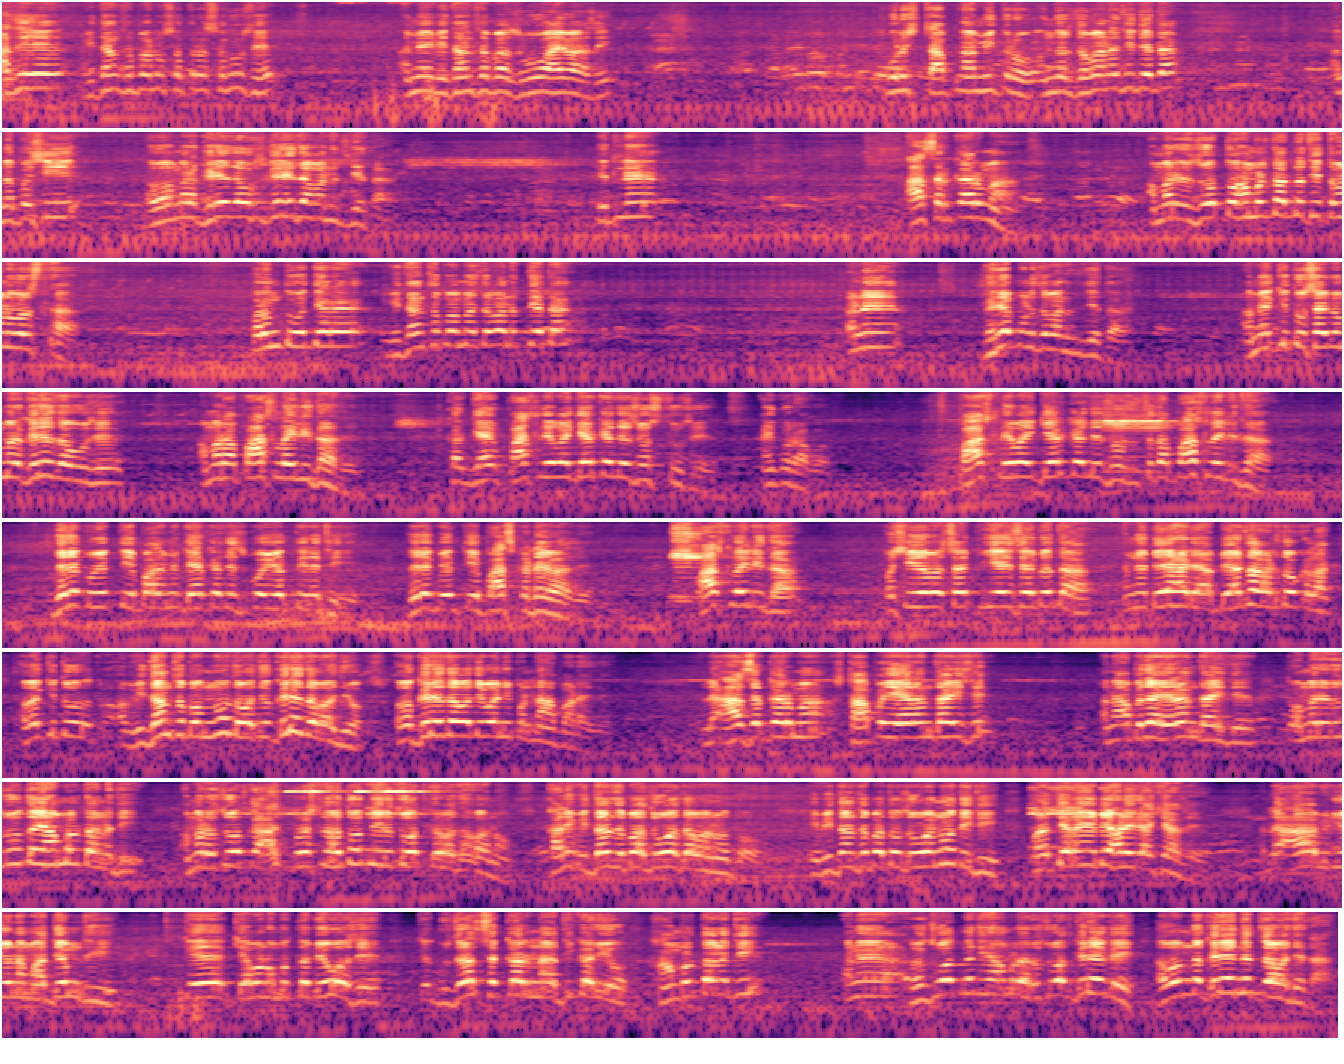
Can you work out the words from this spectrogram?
આજે વિધાનસભાનું સત્ર શરૂ છે. અમે વિધાનસભા જોવા આવ્યા છીએ. પોલીસ સ્ટાફના મિત્રો અંદર જવા નથી દેતા અને પછી હવે અમારા ઘરે જવું ઘરે જવા નથી દેતા. એટલે આ સરકારમાં અમારી રજૂઆત તો સાંભળતા જ નથી ત્રણ વર્ષથી. પરંતુ અત્યારે વિધાનસભામાં જવા નથી દેતા અને ઘરે પણ જવા નથી દેતા. અમે કીધું, સાહેબ, અમારે ઘરે જવું છે. અમારા પાસ લઈ લીધા છે. પાસ લેવાય ગેરકાયદેસ વસ્તુ છે? અહીં રાખો. પાસ લેવાય ગેરકાયદેસ વસ્તુ છતાં પાસ લઈ લીધા. દરેક વ્યક્તિએ પાસ અમે ગેરકાયદેસ કોઈ વ્યક્તિ નથી. દરેક વ્યક્તિએ પાસ કઢાવ્યા છે. પાસ લઈ લીધા. પછી હવે સાહેબ, પીઆઈ સાહેબ હતા. એમને બેહાડ્યા. બે અડધા કલાક. હવે કીધું વિધાનસભામાં ન દવા દો, ઘરે દવા દો. હવે ઘરે દવા દેવાની પણ ના પાડે છે. એટલે આ સરકારમાં સ્ટાફે હેરાન થાય છે. અને આ બધા હેરાન થાય છે. તો અમારી રજૂઆત સાંભળતા નથી. અમારે રજૂઆત આજ પ્રશ્ન હતો જ નહીં રજૂઆત કરવા જવાનો. ખાલી વિધાનસભા જોવા જવાનો હતો. એ વિધાનસભા તો જોવા ન હતી પણ અત્યારે અહીંયા બેહાડી રાખ્યા છે. એટલે આ વિડીયોના માધ્યમથી કે કહેવાનો મતલબ એવો છે કે ગુજરાત સરકારના અધિકારીઓ સાંભળતા નથી અને રજૂઆત નથી સાંભળે રજૂઆત ઘરે ગઈ. હવે અમને ઘરે નથી જવા દેતા.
